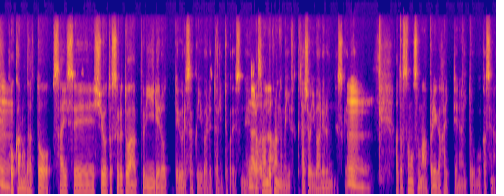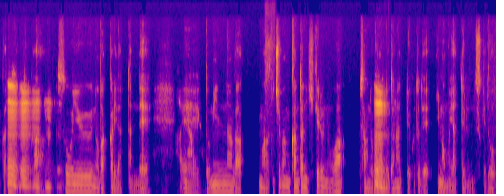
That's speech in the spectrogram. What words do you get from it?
うん。他のだと再生しようとするとアプリ入れろってうるさく言われたりとかですね。まあサウンドクラウドも多少言われるんですけど、うん。あとそもそもアプリが入ってないと動かせなかったりとか。そういうのばっかりだったんで、はいはいえー、とみんなが、まあ、一番簡単に聞けるのはサウンドクラウドだなっていうことで、今もやってるんですけど、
